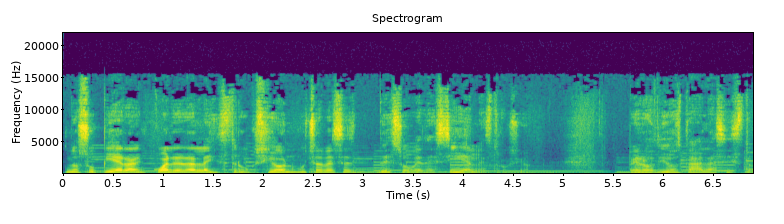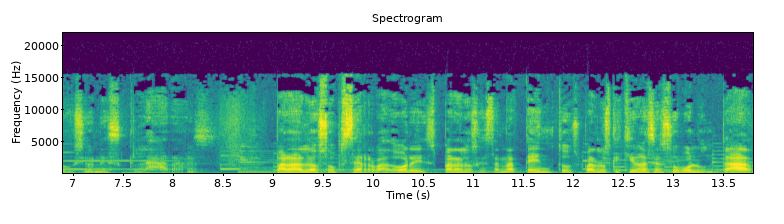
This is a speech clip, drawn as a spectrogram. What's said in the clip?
no supieran cuál era la instrucción. Muchas veces desobedecían la instrucción. Pero Dios da las instrucciones claras para los observadores, para los que están atentos, para los que quieren hacer su voluntad.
